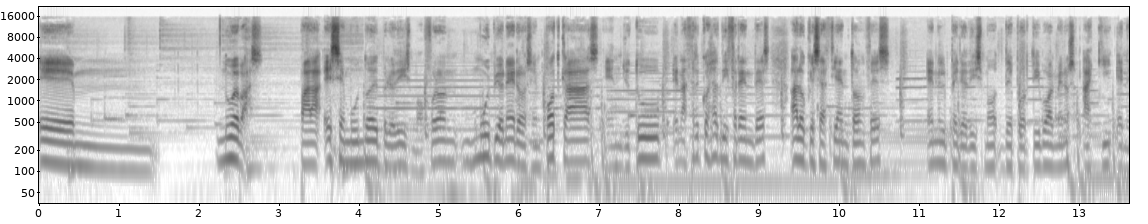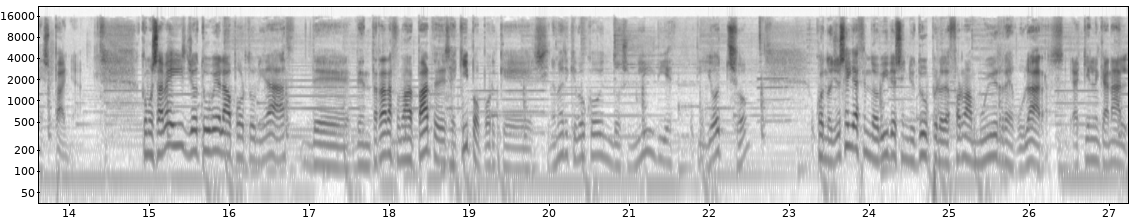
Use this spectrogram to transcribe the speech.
eh, nuevas para ese mundo del periodismo. Fueron muy pioneros en podcast, en YouTube, en hacer cosas diferentes a lo que se hacía entonces en el periodismo deportivo, al menos aquí en España. Como sabéis, yo tuve la oportunidad de, entrar a formar parte de ese equipo, porque si no me equivoco, en 2018, cuando yo seguía haciendo vídeos en YouTube, pero de forma muy regular, aquí en el canal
